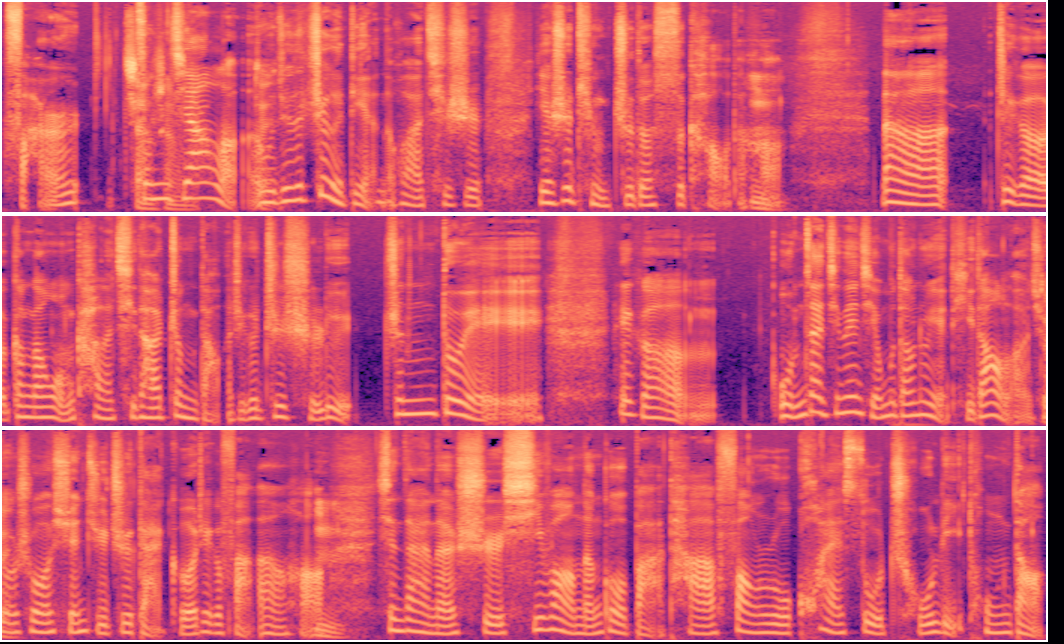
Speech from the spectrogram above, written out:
反而增加了。我觉得这个点的话，其实也是挺值得思考的哈。那。这个刚刚我们看了其他政党的这个支持率，针对这个我们在今天节目当中也提到了，就是说选举制改革这个法案哈，现在呢是希望能够把它放入快速处理通道。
